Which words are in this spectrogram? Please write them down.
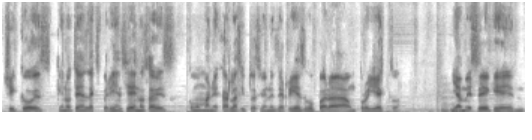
chico es que no tienes la experiencia y no sabes cómo manejar las situaciones de riesgo para un proyecto. Llámese que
